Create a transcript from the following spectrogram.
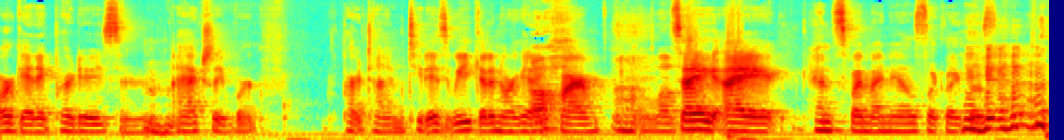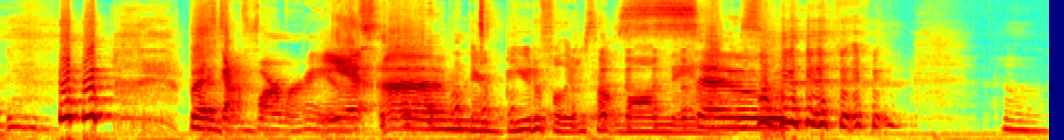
organic produce and mm-hmm. i actually work part time, two days a week at an organic oh, farm. I so I, I, hence why my nails look like this. But She's got farmer hands. Yeah, um, they're beautiful. They're just not long nails. So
